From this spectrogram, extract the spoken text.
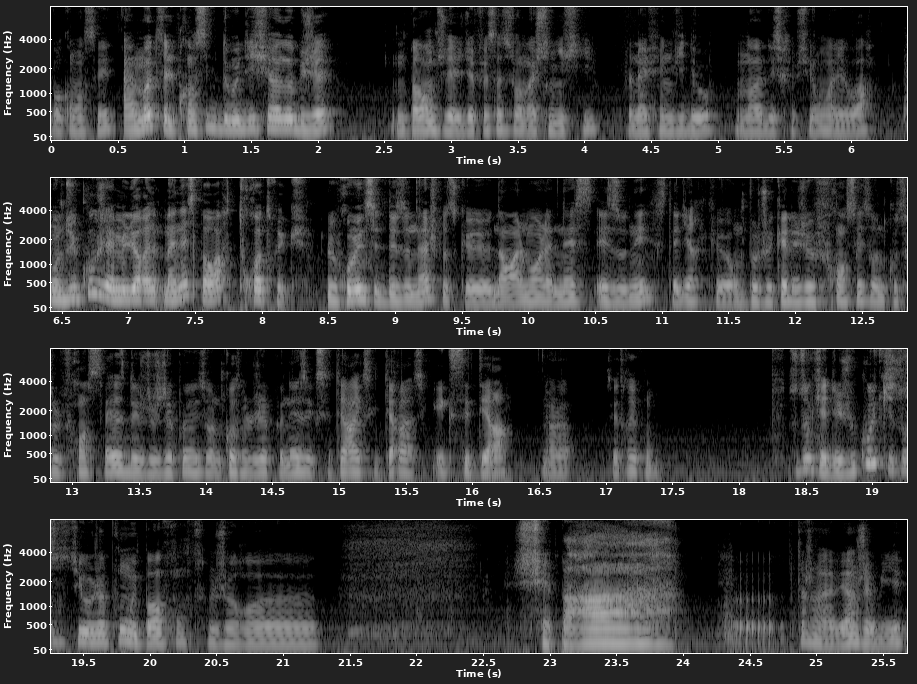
pour commencer. Un mod, c'est le principe de modifier un objet. Par exemple, j'ai déjà fait ça sur ma chaîne IFI. J'en avais fait une vidéo dans la description, allez voir. Donc, du coup, j'ai amélioré ma NES pour avoir trois trucs. Le premier, c'est le dézonage parce que normalement, la NES est zonée, c'est-à-dire qu'on peut jouer qu'à des jeux français sur une console française, des jeux japonais sur une console japonaise, etc. etc. etc. Voilà, c'est très con. Surtout qu'il y a des jeux cool qui sont sortis au Japon et pas en France. Genre. Euh... Je sais pas. Euh, putain, j'en avais un, j'ai oublié.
